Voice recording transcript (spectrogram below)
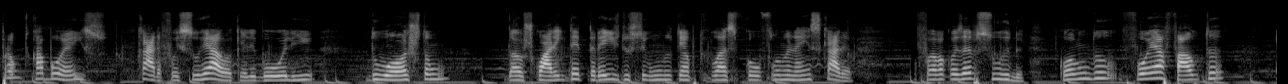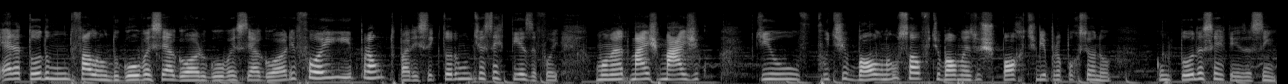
pronto, acabou, é isso. Cara, foi surreal aquele gol ali do Washington aos 43 do segundo tempo que classificou o Fluminense, cara. Foi uma coisa absurda. Quando foi a falta, era todo mundo falando: o gol vai ser agora, o gol vai ser agora, e foi e pronto. Parecia que todo mundo tinha certeza. Foi o momento mais mágico que o futebol, não só o futebol, mas o esporte me proporcionou. Com toda certeza, assim,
